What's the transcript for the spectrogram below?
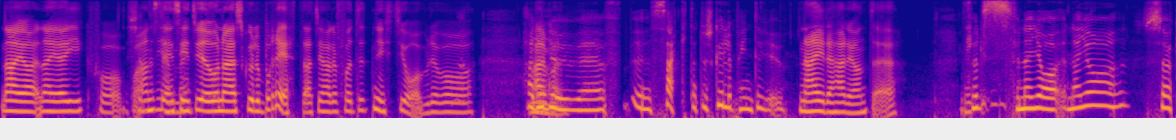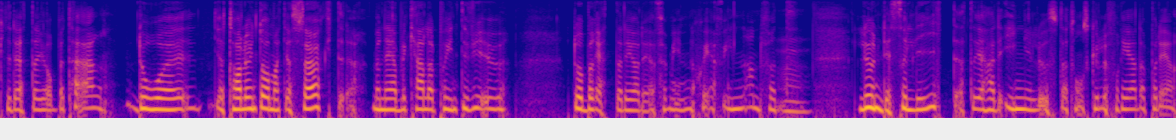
när jag, när jag gick på, på anställningsintervju och när jag skulle berätta att jag hade fått ett nytt jobb. Det var, Hade du eh, eh, sagt att du skulle på intervju? nej det hade jag inte. För, för när, jag, när jag sökte detta jobbet här, då, jag talade inte om att jag sökte det, men när jag blev kallad på intervju, då berättade jag det för min chef innan. För att mm. Lund är så litet och jag hade ingen lust att hon skulle få reda på det.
